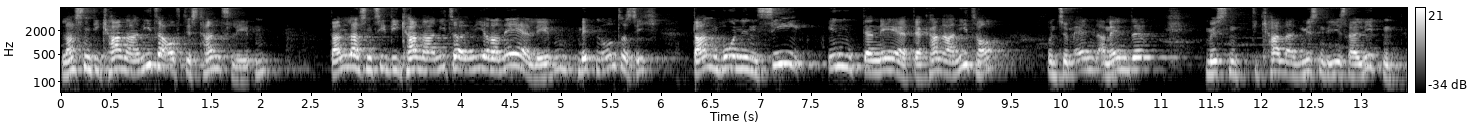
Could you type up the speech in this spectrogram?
lassen die Kanaaniter auf Distanz leben, dann lassen sie die Kanaaniter in ihrer Nähe leben, mitten unter sich, dann wohnen sie in der Nähe der Kanaaniter und zum Ende, am Ende müssen die, Kanaan, müssen die Israeliten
